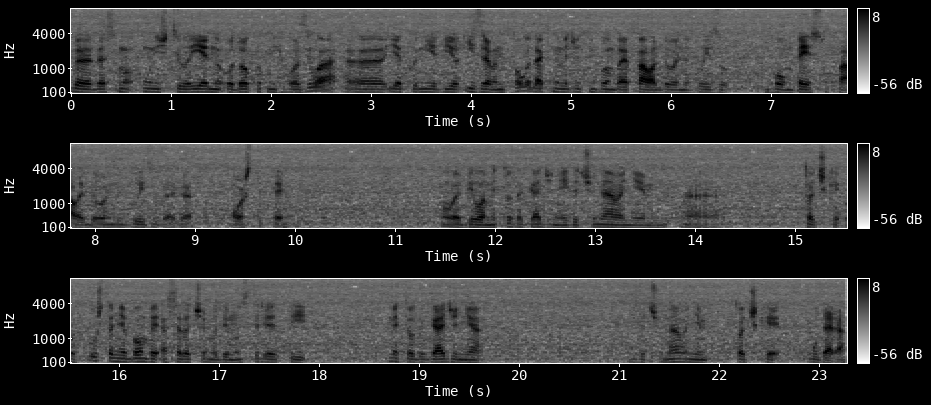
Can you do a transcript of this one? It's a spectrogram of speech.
Izgleda da smo uništili jedno od oklopnih vozila, e, iako nije bio izravan pogodak, no međutim bomba je pala dovoljno blizu, bombe su pale dovoljno blizu da ga oštete. Ovo je bila metoda gađanja izračunavanjem e, točke otpuštanja bombe, a sada ćemo demonstrirati metodu gađanja izračunavanjem točke udara,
